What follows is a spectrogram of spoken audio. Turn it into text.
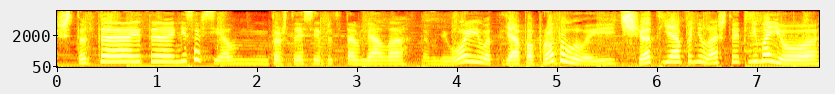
что-то это не совсем то, что я себе представляла. Там, ой, вот я попробовала, и что-то я поняла, что это не мое.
